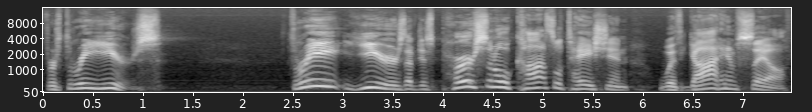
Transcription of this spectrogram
For three years. Three years of just personal consultation with God Himself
